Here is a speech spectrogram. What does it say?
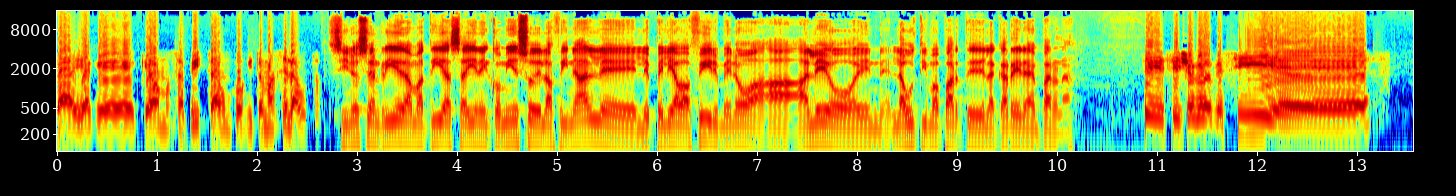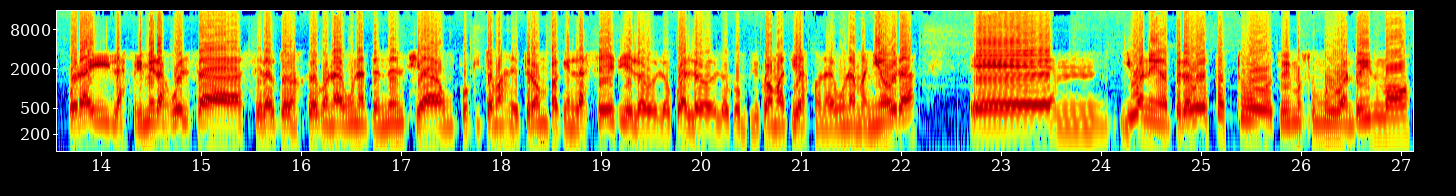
cada día que, que vamos a pista un poquito más el auto. Si no se enrieda Matías ahí en el comienzo de la final, eh, le peleaba firme ¿no? a, a Leo en la última parte de la carrera en Paraná. Sí, sí, yo creo que sí. eh, por ahí las primeras vueltas el auto nos quedó con alguna tendencia un poquito más de trompa que en la serie, lo, lo cual lo, lo complicó a Matías con alguna maniobra. Eh, y bueno, pero después tuvo, tuvimos un muy buen ritmo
